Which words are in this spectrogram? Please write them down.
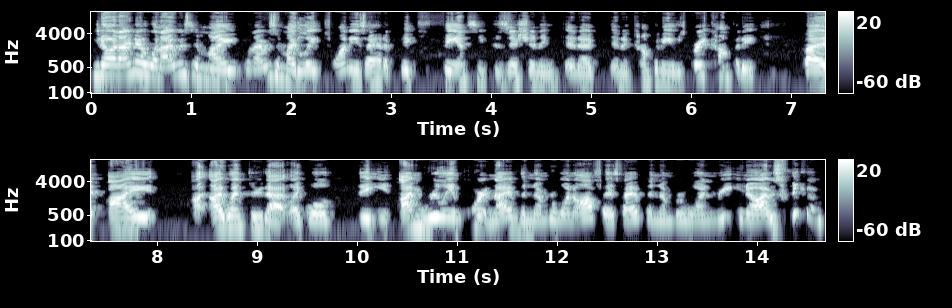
You know, and I know when I was in my when I was in my late twenties, I had a big fancy position in, in a in a company. It was a great company, but I I went through that. Like, well, I'm really important. I have the number one office. I have the number one, re- you know, I was like,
